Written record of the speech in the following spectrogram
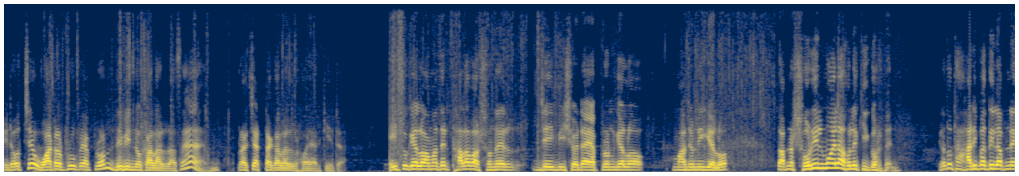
এটা হচ্ছে ওয়াটারপ্রুফ অ্যাপ্রন বিভিন্ন কালারের আছে হ্যাঁ? প্রায় চারটা কালারের হয় আর কি এটা। এই তো গেল আমাদের থালা বাসনের যেই বিষয়টা অ্যাপ্রন গেল, মাজনি গেল। তো আপনার শরীর ময়লা হলে কি করবেন? এটা তো হাড়ি পাতিল আপনি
